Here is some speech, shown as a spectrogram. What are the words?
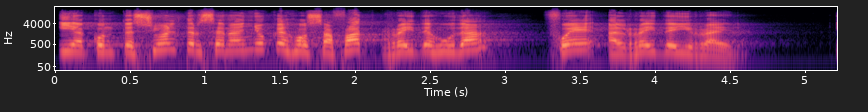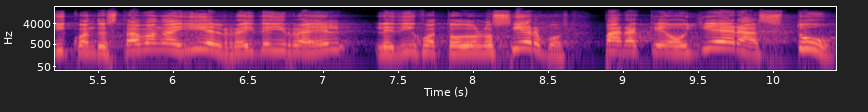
y aconteció el tercer año que Josafat, rey de Judá, fue al rey de Israel. Y cuando estaban ahí, el rey de Israel le dijo a todos los siervos, para que oyeras tú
